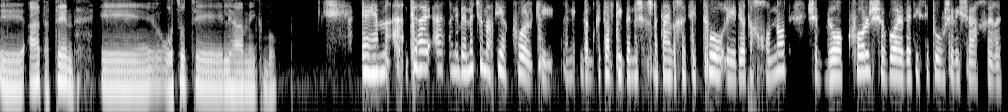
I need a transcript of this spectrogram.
אה, את, אתן, רוצות להעמיק בו? Um, תראה, אני באמת שמעתי הכל, כי אני גם כתבתי במשך שנתיים וחצי טור לידיעות אחרונות, שבו כל שבוע הבאתי סיפור של אישה אחרת.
